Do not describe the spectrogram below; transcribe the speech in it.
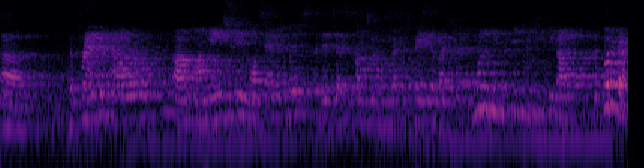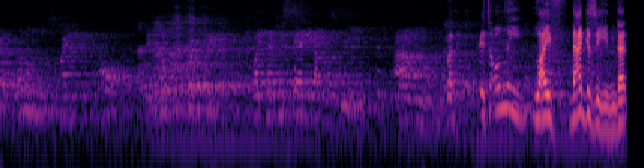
uh, the frantic hour um, on Main Street in Los Angeles, and it says comes when homosexuals face their last chance. One of the things that's interesting about the photograph is no one looks frantic at all. They look quickly like they're just standing up the street. Um, but it's only Life magazine that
